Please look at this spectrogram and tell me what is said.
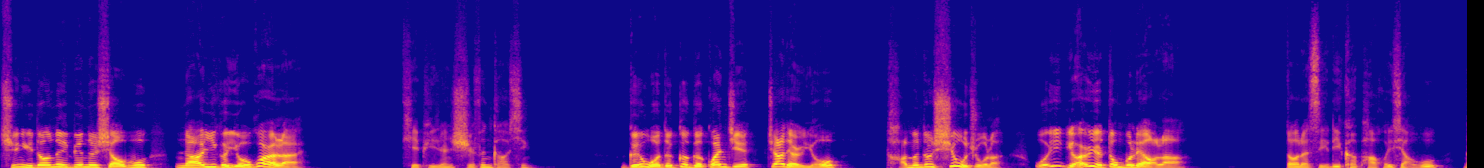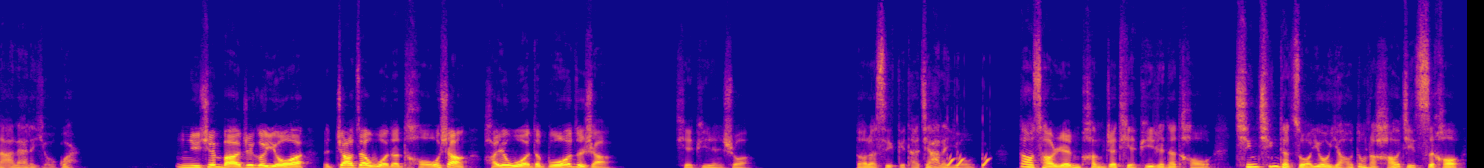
请你到那边的小屋拿一个油罐来。铁皮人十分高兴，给我的各个关节加点油，他们都锈住了，我一点儿也动不了了。多萝西立刻跑回小屋，拿来了油罐。你先把这个油啊加在我的头上，还有我的脖子上。铁皮人说。多萝西给他加了油，稻草人捧着铁皮人的头，轻轻的左右摇动了好几次后。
